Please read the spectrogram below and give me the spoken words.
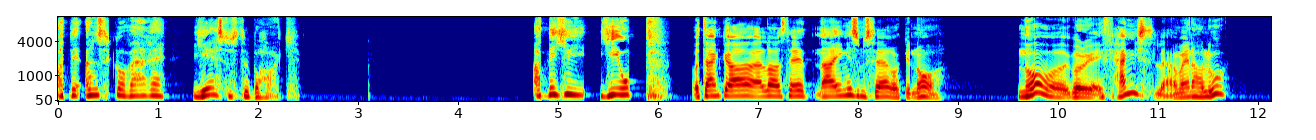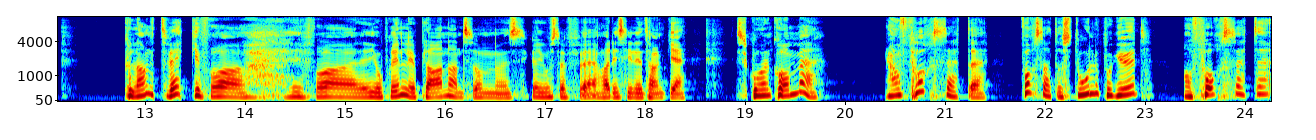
at vi ønsker å være Jesus til behag. At vi ikke gir opp og tenker eller sier nei, ingen som ser dere nå. Nå går dere i fengselet. Jeg mener, hallo? Hvor langt vekk fra, fra de opprinnelige planene som sikkert Josef hadde i sine tanker, skulle han komme? Men han fortsetter, fortsetter å stole på Gud. Han fortsetter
